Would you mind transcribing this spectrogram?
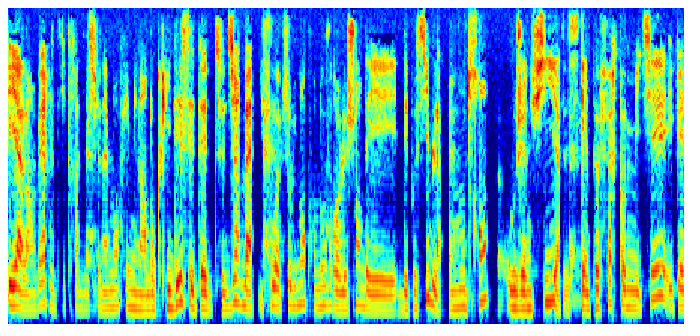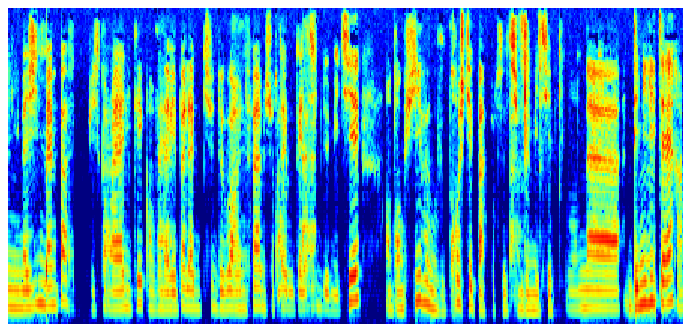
et à l'inverse dits traditionnellement féminins. Donc l'idée c'était de se dire bah, il faut absolument qu'on ouvre le champ des, des possibles en montrant aux jeunes filles ce qu'elles peuvent faire comme métier et qu'elles n'imaginent même pas puisqu'en réalité, quand vous n'avez pas l'habitude de voir une femme sur tel ou tel type de métier, en tant que fille, vous ne vous projetez pas sur ce type de métier. On a des militaires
